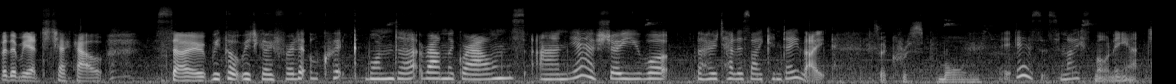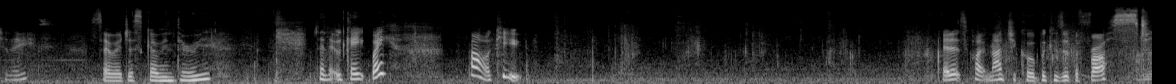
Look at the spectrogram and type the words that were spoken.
but then we had to check out. So we thought we'd go for a little quick wander around the grounds and yeah, show you what the hotel is like in daylight. It's a crisp morning. It is, it's a nice morning actually. So we're just going through the little gateway. Oh, cute. It looks quite magical because of the frost.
